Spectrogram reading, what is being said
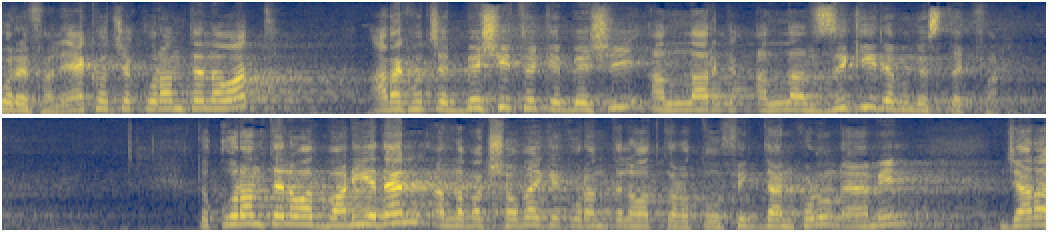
করে ফেলে। এক হচ্ছে কোরআন তেলাওয়াত আর এক হচ্ছে বেশি থেকে বেশি আল্লাহর আল্লাহর জিকির এবং ইস্তেকফার তো কোরআন তেলাওয়াত বাড়িয়ে দেন, আল্লাহ পাক সবাইকে কোরআন তেলাওয়াত করার তৌফিক দান করুন, আমিন। যারা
